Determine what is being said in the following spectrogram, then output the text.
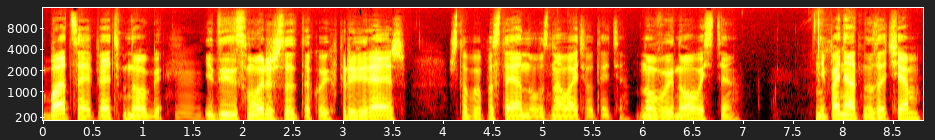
бац, и опять много. Mm. И ты смотришь, что ты такой их проверяешь чтобы постоянно узнавать вот эти новые новости. Непонятно зачем.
